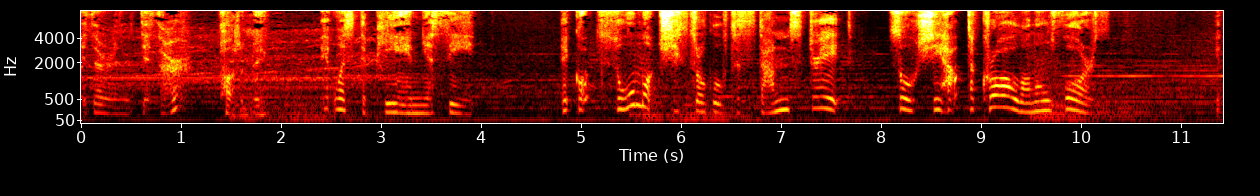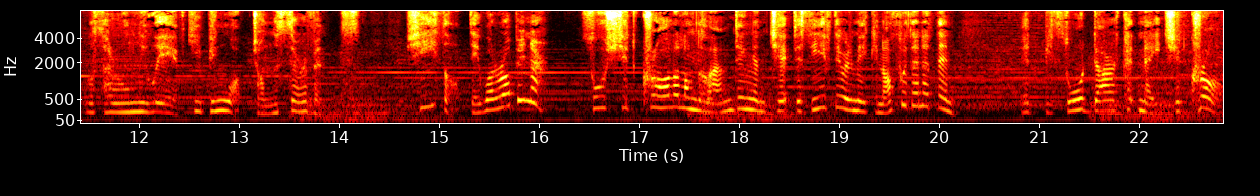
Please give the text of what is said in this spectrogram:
hither and thither. Pardon me. It was the pain, you see. It got so much she struggled to stand straight, so she had to crawl on all fours. It was her only way of keeping watch on the servants. She thought they were robbing her, so she'd crawl along the landing and check to see if they were making off with anything. It'd be so dark at night she'd crawl,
